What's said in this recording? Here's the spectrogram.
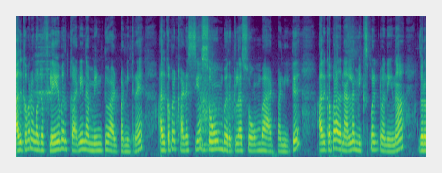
அதுக்கப்புறம் கொஞ்சம் ஃப்ளேவருக்காண்டி நான் மின்ட்டும் ஆட் பண்ணிக்கிறேன். அதுக்கப்புறம் கடைசியாக சோம்பு இருக்குல்ல சோம்பு ஆட் பண்ணிவிட்டு அதுக்கப்புறம் அதை நல்லா மிக்ஸ் பண்ணிட்டு வந்தீங்கன்னா அதோட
